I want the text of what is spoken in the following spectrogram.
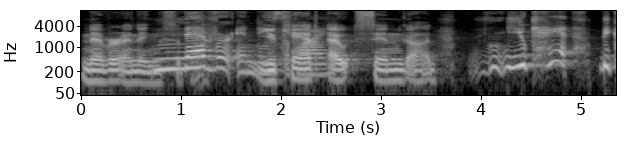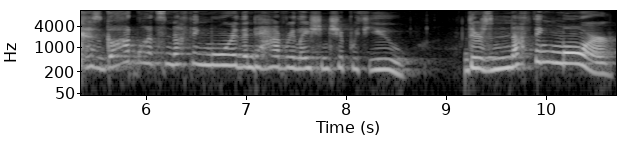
Never ending supply. Never ending supply. You supply. can't out sin God. You can't because God wants nothing more than to have relationship with you. There's nothing more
